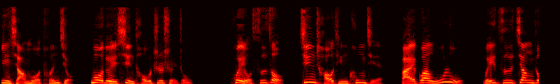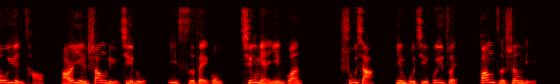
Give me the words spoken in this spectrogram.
印想莫囤酒，莫对信投之水中。会有私奏：今朝廷空竭，百官无禄，唯资江州运漕，而印商旅记录，以私费公，请免印官。书下印不及归罪，方自申礼。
